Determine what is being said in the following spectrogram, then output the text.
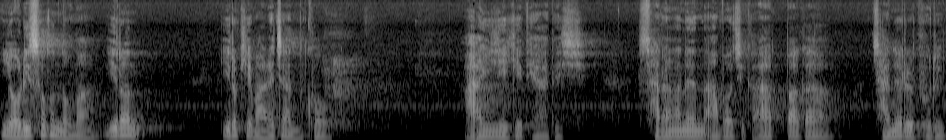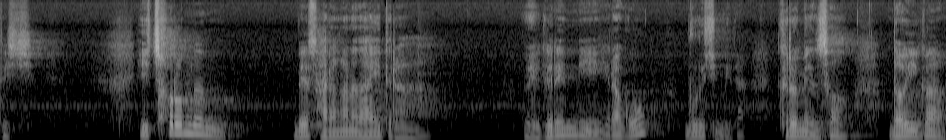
이 어리석은 놈아. 이런 이렇게 말하지 않고 아이에게 대하듯이 사랑하는 아버지가 아빠가 자녀를 부르듯이 이 철없는 내 사랑하는 아이들아 왜 그랬니? 라고 물으십니다. 그러면서 너희가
